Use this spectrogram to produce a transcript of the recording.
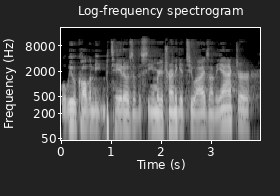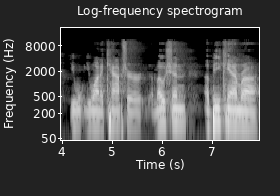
what we would call the meat and potatoes of the scene, where you're trying to get two eyes on the actor. You you want to capture emotion. A B camera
